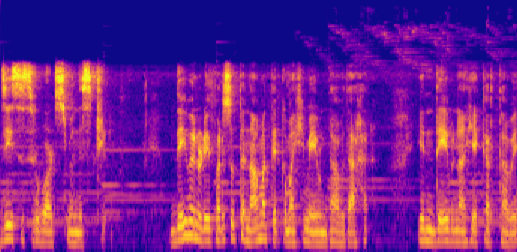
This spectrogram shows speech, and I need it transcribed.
ஜீசஸ் ரிவார்ட்ஸ் மினிஸ்ட்ரி தேவனுடைய பரிசுத்த நாமத்திற்கு மகிமை உண்டாவதாக. என் தேவனாகிய கர்த்தாவே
